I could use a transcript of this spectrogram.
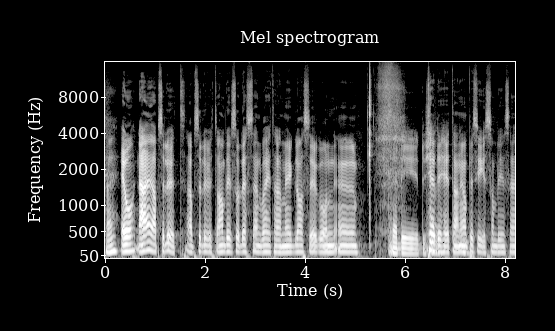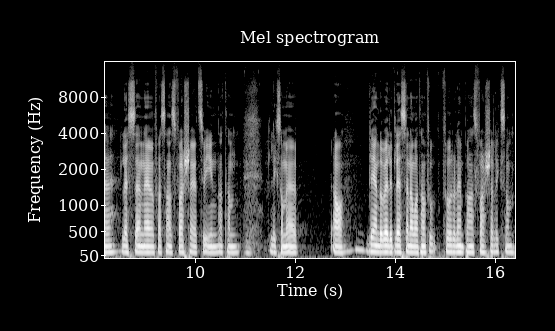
nej. Jo, nej absolut, absolut. Och han blev så ledsen, vad heter han med glasögon? Eh, Teddy Duchamp. Teddy heter han, ja precis, som blir så här ledsen även fast hans farsa är ett svin. Att han liksom är, ja, blir ändå väldigt ledsen av att han förolämpar hans farsa liksom.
